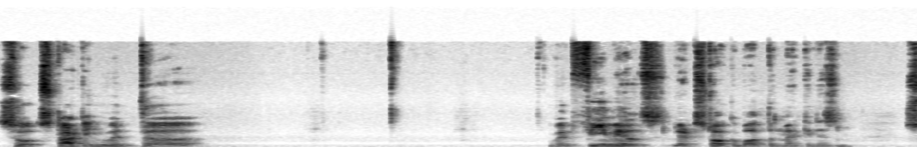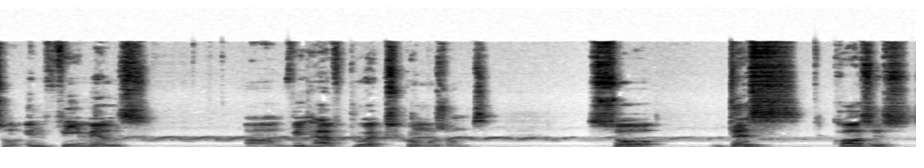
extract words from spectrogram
So starting with the with females, let's talk about the mechanism. So in females, uh, we have two X chromosomes. So this causes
